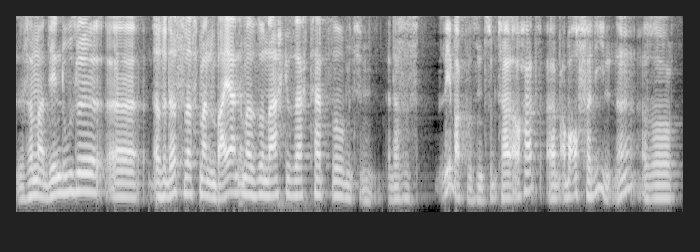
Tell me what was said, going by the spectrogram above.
sag mal, den Dusel, äh, also das, was man in Bayern immer so nachgesagt hat, so mit dem, dass es Leverkusen zum Teil auch hat, äh, aber auch verdient, ne? Also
